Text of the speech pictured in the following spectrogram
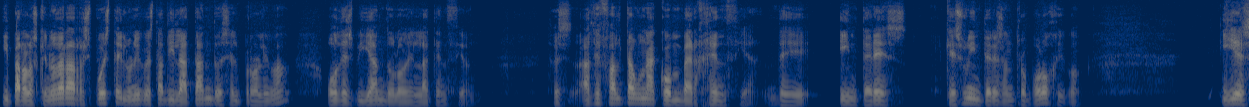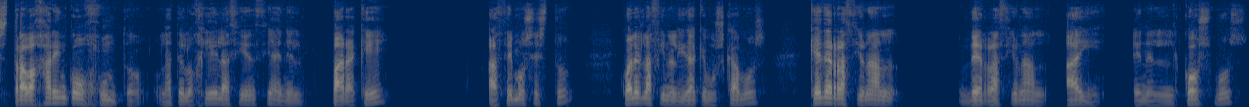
Y para los que no dará respuesta y lo único que está dilatando es el problema o desviándolo en la atención. Entonces, hace falta una convergencia de interés, que es un interés antropológico, y es trabajar en conjunto la teología y la ciencia en el para qué hacemos esto, cuál es la finalidad que buscamos, qué de racional de racional hay en el cosmos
